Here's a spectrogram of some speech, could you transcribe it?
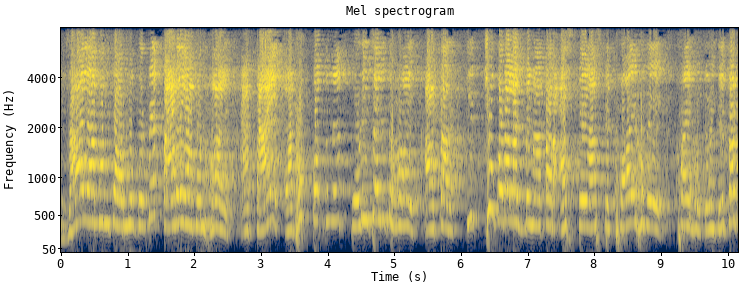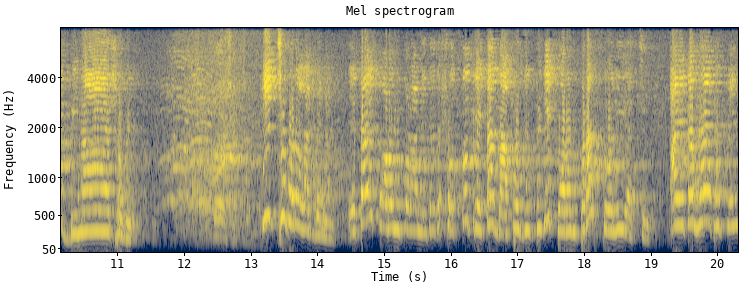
যাই এমন কর্ম করবে, তারই এমন হয়। আর তাই অধঃপতনে পরিচালিত হয়। আর তার কিচ্ছু করা লাগবে না, তার আস্তে আস্তে ক্ষয় হবে, ক্ষয় হতে হতে তার বিনাশ হবে। কিচ্ছু করা লাগবে না। এটাই পরম্পরা নিতে। সত্য, ত্রেতা, দাপর যুগ থেকে পরম্পরা চলেই যাচ্ছে। আর এটা হয়ে থাকবে।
